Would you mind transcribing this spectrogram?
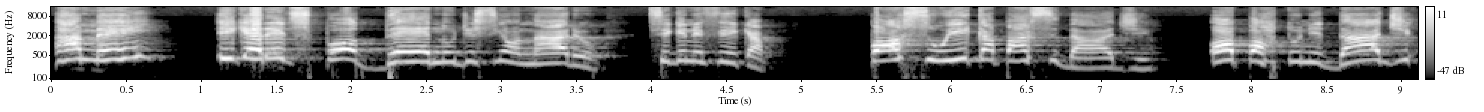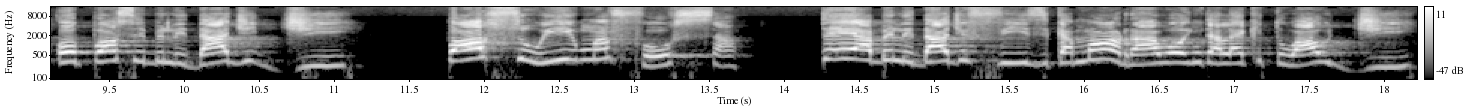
Amém? E queridos, poder no dicionário significa possuir capacidade, oportunidade ou possibilidade de possuir uma força, ter habilidade física, moral ou intelectual de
